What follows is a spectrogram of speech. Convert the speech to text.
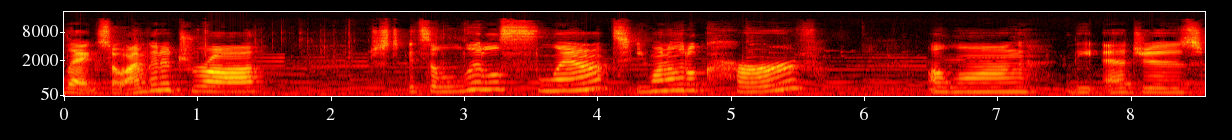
leg. So I'm gonna draw just, it's a little slant. You want a little curve along the edges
